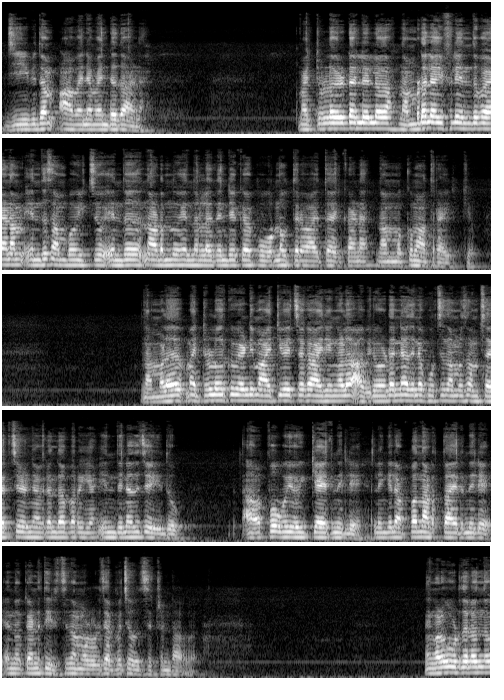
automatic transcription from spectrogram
ജീവിതം അവനവന്റെതാണ്. മറ്റുള്ളവരുടെ അല്ലല്ലോ നമ്മുടെ ലൈഫിൽ എന്ത് വേണം എന്ത് സംഭവിച്ചു എന്ത് നടന്നു എന്നുള്ളതിന്റെയൊക്കെ പൂർണ ഉത്തരവാദിത്തമായിരിക്കാണ് നമുക്ക് മാത്രമായിരിക്കും. നമ്മൾ മറ്റുള്ളവർക്ക് വേണ്ടി മാറ്റി വെച്ച കാര്യങ്ങൾ അവരോട് തന്നെ അതിനെക്കുറിച്ച് നമ്മൾ സംസാരിച്ചു കഴിഞ്ഞാൽ അവരെന്താ പറയുക? എന്തിനത് ചെയ്തു? അപ്പോൾ ഉപയോഗിക്കായിരുന്നില്ലേ? അല്ലെങ്കിൽ അപ്പോൾ നടത്തായിരുന്നില്ലേ? എന്നൊക്കെയാണ് തിരിച്ച് നമ്മളോട് ചിലപ്പോൾ ചോദിച്ചിട്ടുണ്ടാവുക. നിങ്ങൾ കൂടുതലൊന്ന്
